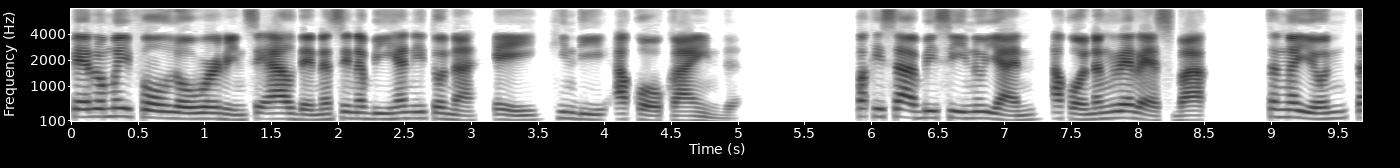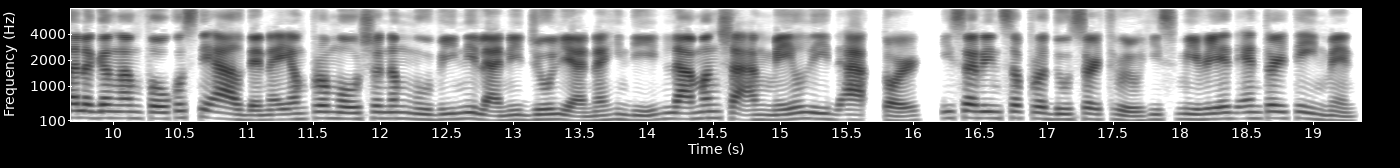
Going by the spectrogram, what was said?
Pero may follower rin si Alden na sinabihan ito na, eh, hindi ako kind. Pakisabi sino yan, ako nang re-resback. Sa ngayon, talagang ang focus ni Alden ay ang promotion ng movie nila ni Julia na hindi lamang siya ang male lead actor, isa rin sa producer through his Myriad Entertainment,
